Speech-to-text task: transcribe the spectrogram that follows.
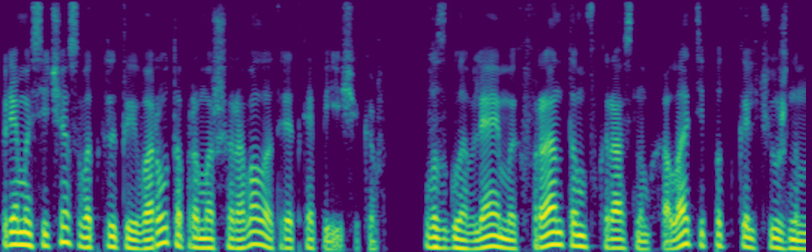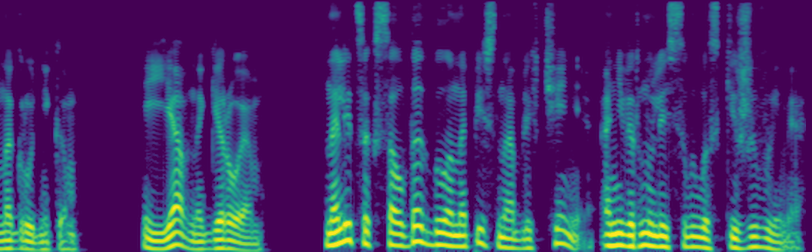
Прямо сейчас в открытые ворота промаршировал отряд копейщиков, возглавляемых франтом в красном халате под кольчужным нагрудником. И явно героем. На лицах солдат было написано облегчение, они вернулись с вылазки живыми.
